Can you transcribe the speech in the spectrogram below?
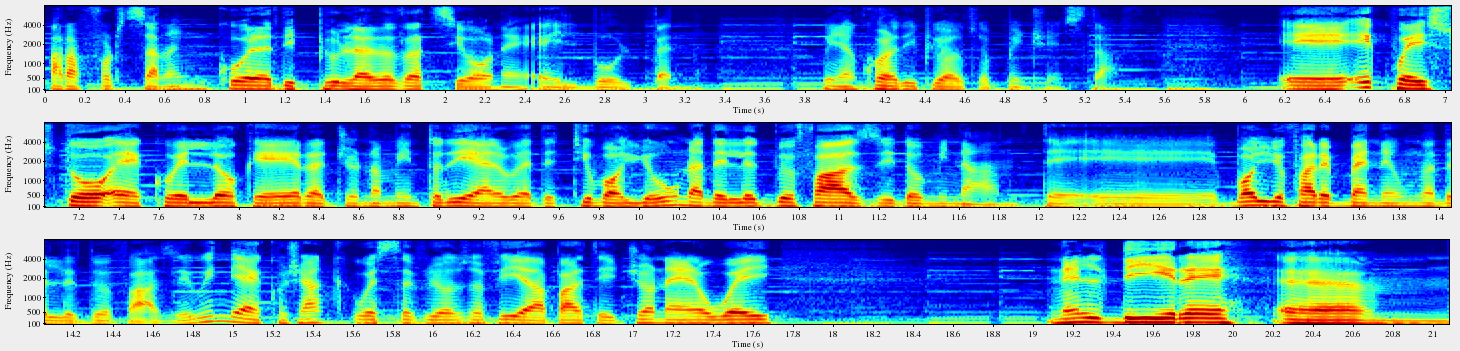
a rafforzare ancora di più la rotazione e il bullpen. Quindi ancora di più al tuo benching staff. E, e, questo è quello che è il ragionamento di Elway. Ha detto: Io voglio una delle due fasi dominante e voglio fare bene una delle due fasi. Quindi ecco, c'è anche questa filosofia da parte di John Elway nel dire. Ehm,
